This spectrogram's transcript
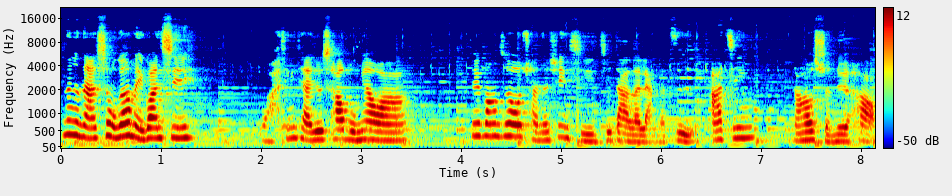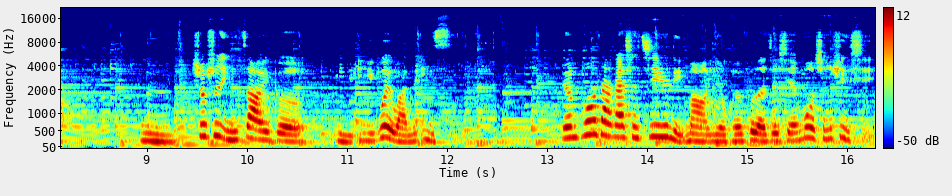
那个男生我跟他没关系。哇，听起来就超不妙啊！对方之后传的讯息只打了两个字“阿金”，然后省略号。嗯，就是营造一个语意未完的意思。元坡大概是基于礼貌，也回复了这些陌生讯息。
